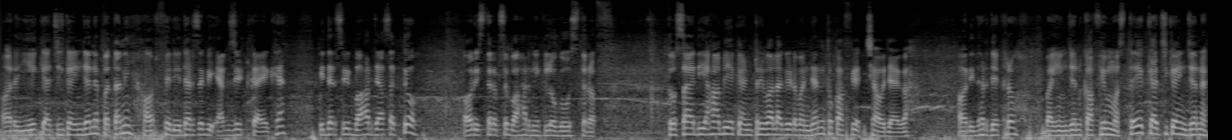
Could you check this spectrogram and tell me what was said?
और ये क्या चीज़ का इंजन है, पता नहीं। और फिर इधर से भी एग्जिट का एक है। इधर से भी बाहर जा सकते हो, और इस तरफ़ से बाहर निकलोगे उस तरफ़। तो शायद यहाँ भी एक एंट्री वाला गेट बन जाए तो काफ़ी अच्छा हो जाएगा। और इधर देख रहे हो, भाई इंजन काफ़ी मस्त है। क्या का इंजन है।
